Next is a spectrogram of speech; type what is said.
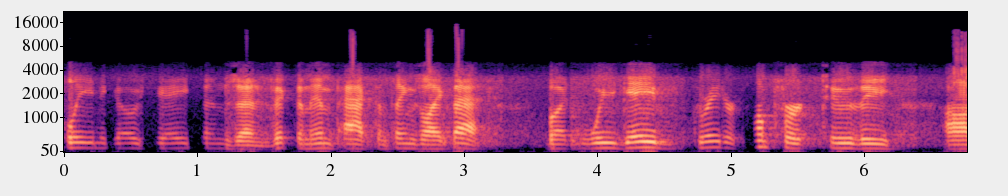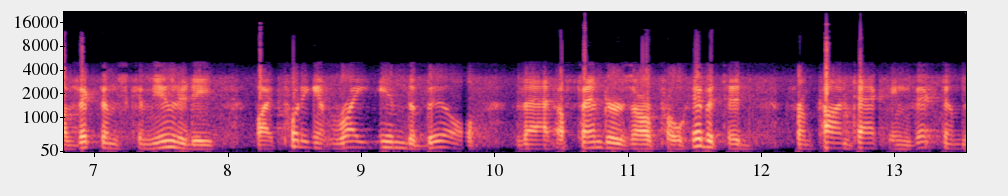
plea negotiations and victim impact and things like that. But we gave greater comfort to the uh, victims community by putting it right in the bill that offenders are prohibited from contacting victims,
